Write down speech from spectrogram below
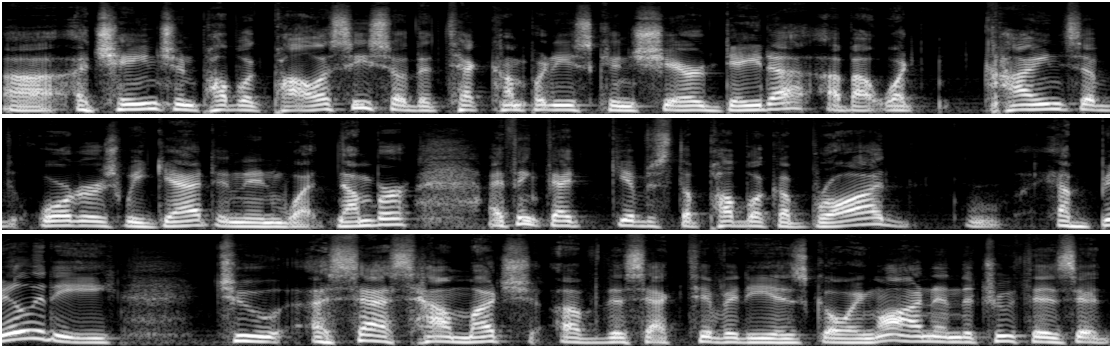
uh, a change in public policy so that tech companies can share data about what kinds of orders we get and in what number. I think that gives the public a broad ability to assess how much of this activity is going on. And the truth is, it,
